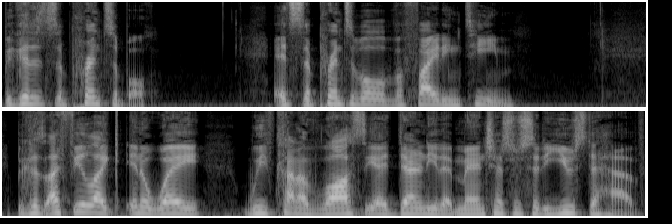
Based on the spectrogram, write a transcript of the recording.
because it's the principle. It's the principle of a fighting team. Because I feel like in a way we've kind of lost the identity that Manchester City used to have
